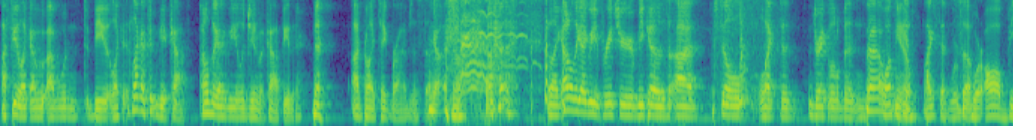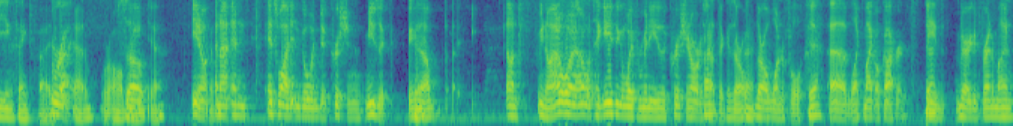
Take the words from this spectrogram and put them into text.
I feel like I, I wouldn't be like it's like I couldn't be a cop. I don't think I could be a legitimate cop either. Yeah. I'd probably take bribes and stuff. like I don't think I could be a preacher because I still like to drink a little bit. And, Well, once again, know, like I said, we're, so- we're all being sanctified. right Adam. We're all so being, yeah. you know and i and it's why i didn't go into christian music you know on you know i don't want i don't take anything away from any of the christian artists Right, out there because they're all, right. they're all wonderful Yeah. uh, like michael cochran Yeah. he's a very good friend of mine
